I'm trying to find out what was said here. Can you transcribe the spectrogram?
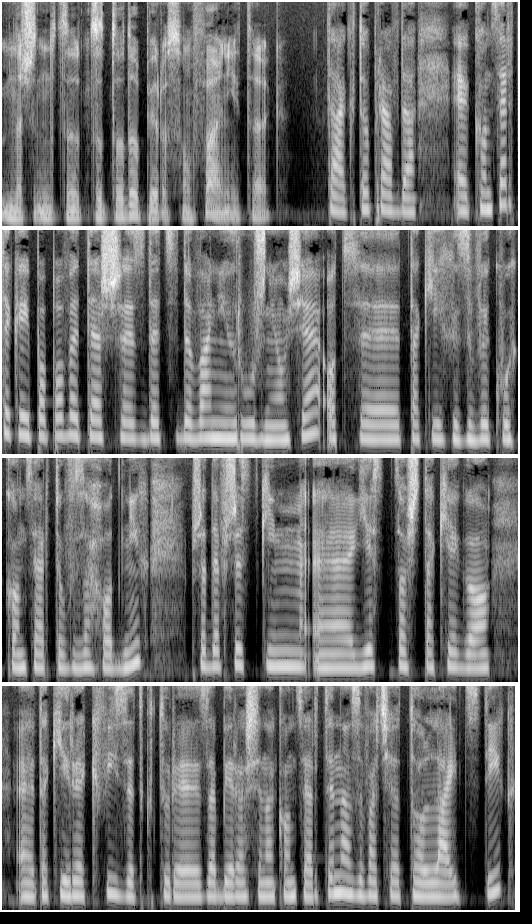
znaczy no to, to, to dopiero są fani, tak? Tak, to prawda. E, koncerty K-popowe też zdecydowanie różnią się od e, takich zwykłych koncertów zachodnich. Przede wszystkim e, jest coś takiego, taki rekwizyt, który zabiera się na koncerty. Nazywa się to lightstick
